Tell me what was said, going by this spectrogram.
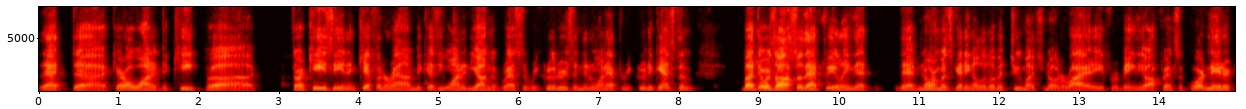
that uh, Carroll wanted to keep uh, Sarkisian and Kiffin around because he wanted young, aggressive recruiters and didn't want to have to recruit against them. But there was also that feeling that that Norm was getting a little bit too much notoriety for being the offensive coordinator.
